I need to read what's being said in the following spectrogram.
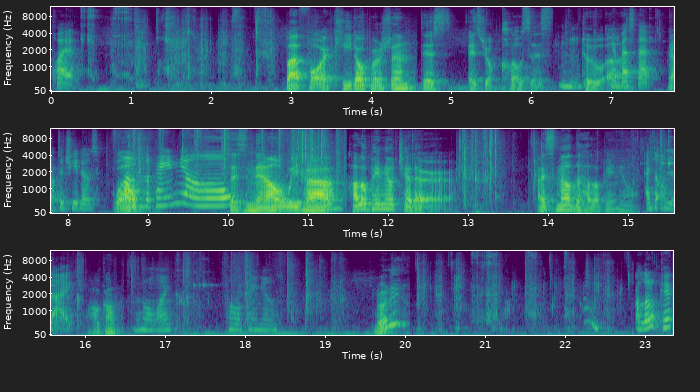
quite. But for a keto person, this is your closest to uh, Your best bet yeah. to Cheetos. Well- jalapeno. Since now we have jalapeno cheddar. I smell the jalapeno. I don't like. How come? I don't like jalapenos. Really? A little kick.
